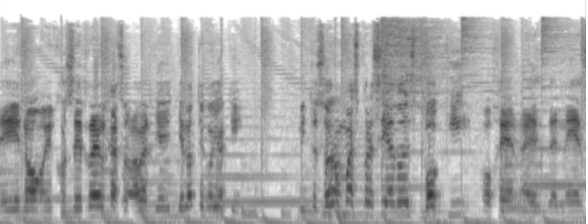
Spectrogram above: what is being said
Eh, no, en José Israel Jasso. A ver, ya, lo tengo yo aquí. Mi tesoro más preciado es Bucky o eh, de NES.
